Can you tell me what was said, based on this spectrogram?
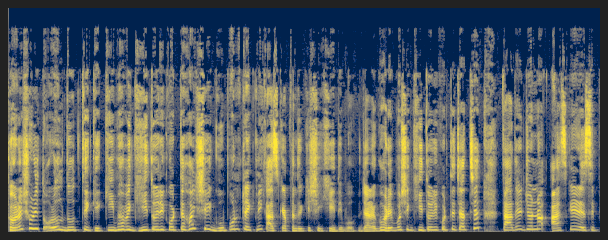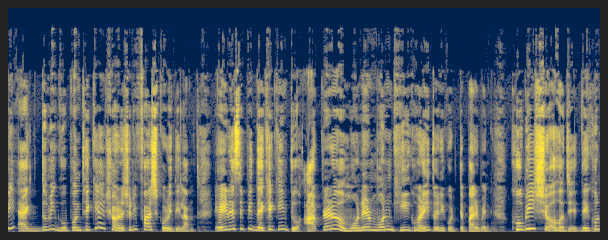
সরাসরি তরল দুধ থেকে কীভাবে ঘি তৈরি করতে হয়, সেই গোপন টেকনিক আজকে আপনাদেরকে শিখিয়ে দেব। যারা ঘরে বসে ঘি তৈরি করতে চাচ্ছেন, তাদের জন্য আজকের রেসিপি একদমই গোপন থেকে সরাসরি ফাঁস করে দিলাম। এই রেসিপি দেখে কিন্তু আপনারাও মনের মন ঘি ঘরেই তৈরি করতে পারবেন। খুবই সহজে। দেখুন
